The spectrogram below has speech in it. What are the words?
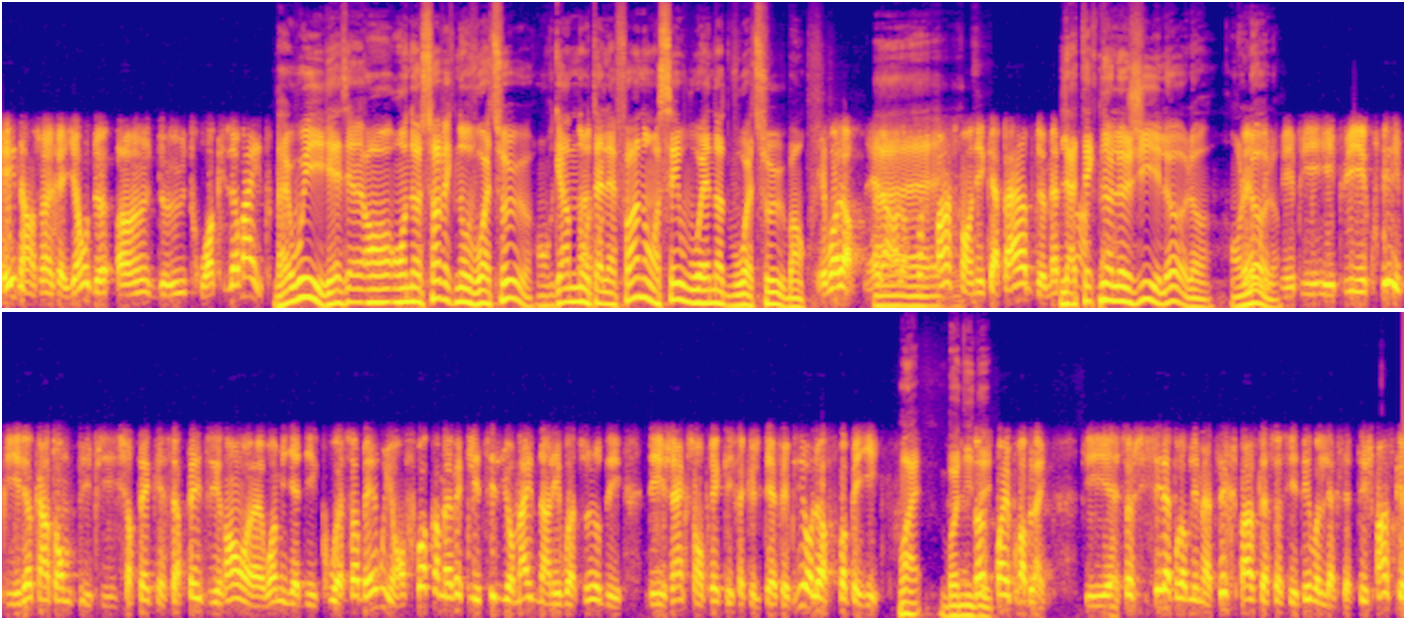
est dans un rayon de 1, 2, 3 kilomètres. Ben oui, euh, on, a ça avec nos voitures. On regarde nos ben téléphones, on sait où est notre voiture. Bon. Et voilà. alors, je pense qu'on est capable de mettre. La technologie est là, là. On ben l'a, là. Et puis, et puis, écoutez, et puis là, quand on. Et puis, certains, certains diront, euh, ouais, mais il y a des coûts à ça. Ben oui, on fera comme avec les l'éthylomètre dans les voitures des, des gens qui sont prêts avec les facultés affaiblies, on leur fera payer. Oui, bonne idée. Ça, c'est pas un problème. Puis euh, ça, si c'est la problématique, je pense que la société va l'accepter. Je pense que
